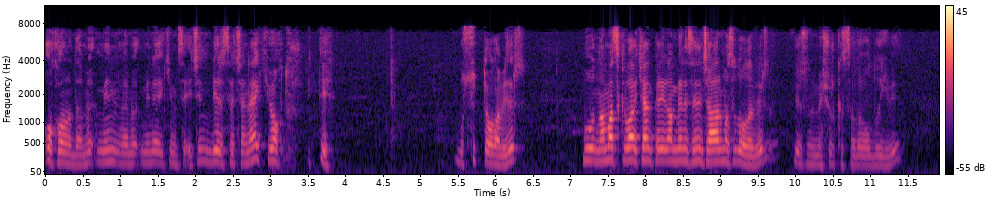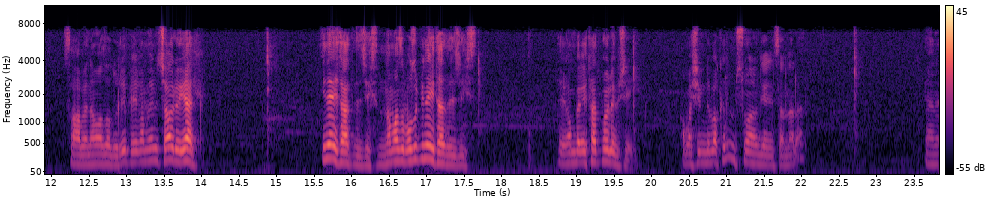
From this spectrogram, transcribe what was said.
o konuda mümin ve mümine kimse için bir seçenek yoktur. Bitti. Bu süt de olabilir. Bu namaz kılarken peygamberin seni çağırması da olabilir. Biliyorsunuz meşhur kıssada olduğu gibi. Sahabe namaza duruyor. Peygamberimiz çağırıyor gel. Yine itaat edeceksin. Namazı bozup yine itaat edeceksin. Peygamber itaat böyle bir şey. Ama şimdi bakın Müslüman diyen insanlara. Yani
